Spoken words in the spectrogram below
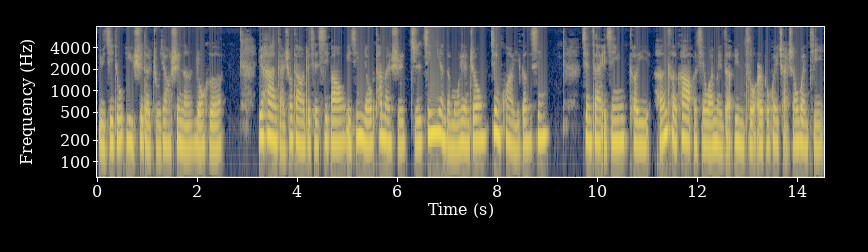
与基督意识的主要势能融合。约翰感受到这些细胞已经由他们实质经验的磨练中进化与更新，现在已经可以很可靠而且完美的运作，而不会产生问题。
